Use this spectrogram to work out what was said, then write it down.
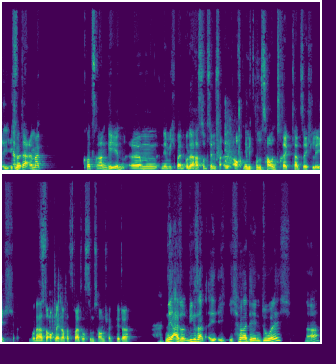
ich, ich würde da einmal kurz rangehen, ähm, nämlich bei, oder hast du zum, auch nämlich zum Soundtrack tatsächlich? Oder hast du auch gleich noch was weiteres zum Soundtrack, Peter? Nee, also wie gesagt, ich, ich höre den durch. Ne?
